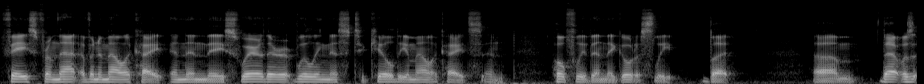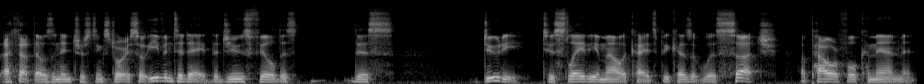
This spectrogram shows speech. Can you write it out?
face from that of an Amalekite, and then they swear their willingness to kill the Amalekites, and hopefully then they go to sleep. But um, that was I thought that was an interesting story. So even today, the Jews feel this this duty to slay the Amalekites because it was such a powerful commandment.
